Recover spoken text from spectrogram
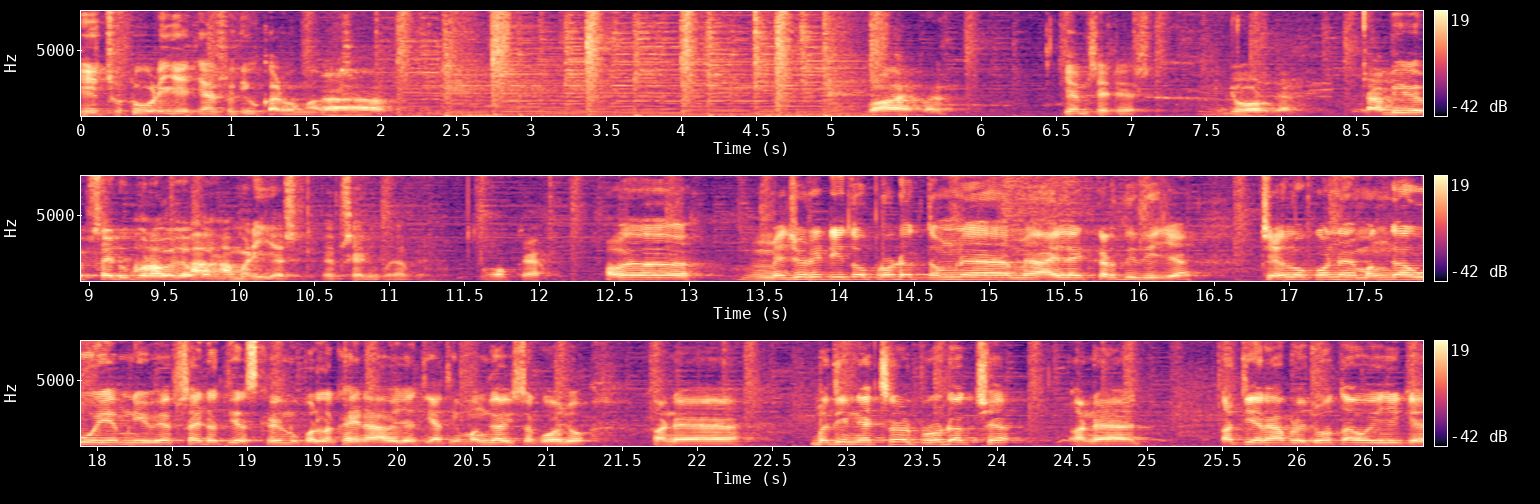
ઘી છૂટું પડી જાય ત્યાં સુધી ઉકાળવામાં આવે હા. ભાઈ ભાઈ કેમ છે ટેસ્ટ? જોરદાર. આ બી વેબસાઇટ ઉપર અવેલેબલ આ મળી જશે વેબસાઇટ ઉપર આપણે. ઓકે. હવે મેજોરિટી તો પ્રોડક્ટ તમને મેં હાઇલાઇટ કરી દીધી છે. જે લોકોને મંગાવવું હોય એમની વેબસાઇટ અત્યારે સ્ક્રીન ઉપર લખાઈને આવે છે ત્યાંથી મંગાવી શકો છો. અને બધી નેચરલ પ્રોડક્ટ છે. અને અત્યારે આપણે જોતા હોઈએ છીએ કે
